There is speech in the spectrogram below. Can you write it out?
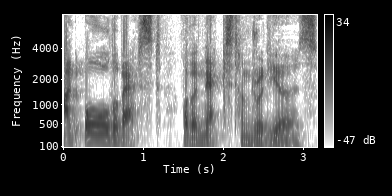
and all the best for the next hundred years.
